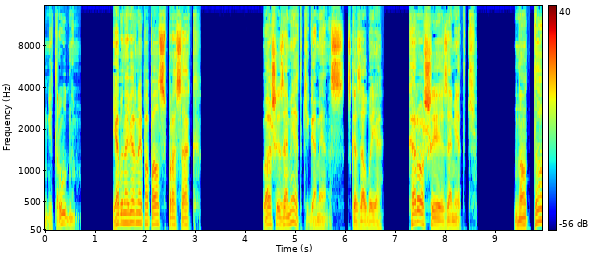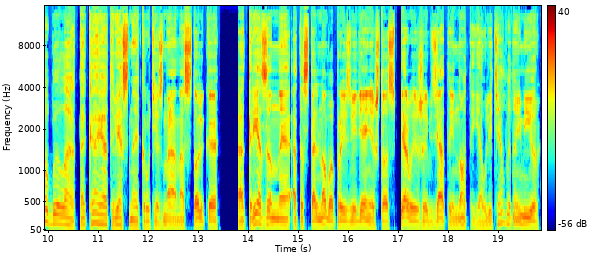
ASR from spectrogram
нетрудным, я бы, наверное, попался в просак. «Ваши заметки, Гоменос», — сказал бы я, Хорошие заметки. Но то была такая отвесная крутизна, настолько отрезанная от остального произведения, что с первой же взятой ноты я улетел в иной мир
